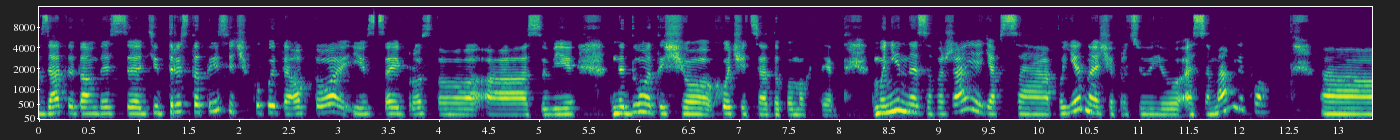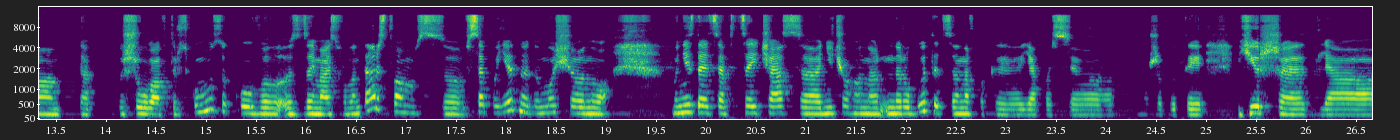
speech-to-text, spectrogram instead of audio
взяти там десь е, ті 300 тисяч, купити авто і все, і просто а, собі не думати, що хочеться допомогти. Мені не заважає, я все поєдную, я ще працюю СММником. Е, так, пишу авторську музику, займаюся волонтерством, все поєдную, тому що ну мені здається, в цей час е, нічого не- не робити це навпаки якось. е, Може бути гірше для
